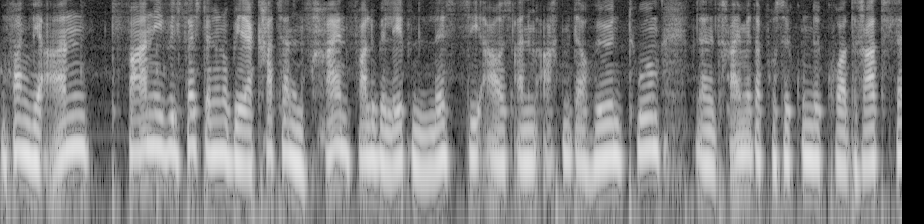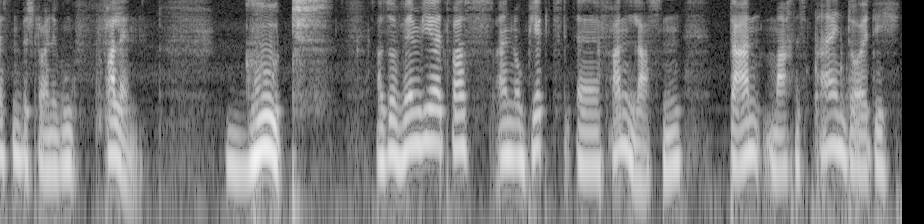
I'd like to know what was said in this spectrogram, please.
Und fangen wir an. Fanny will feststellen, ob ihre Katze einen freien Fall überlebt und lässt sie aus einem 8 Meter hohen Turm mit einer 3 Meter pro Sekunde Quadrat festen Beschleunigung fallen. Gut. Also wenn wir etwas, ein Objekt äh, fallen lassen, dann macht es eindeutig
